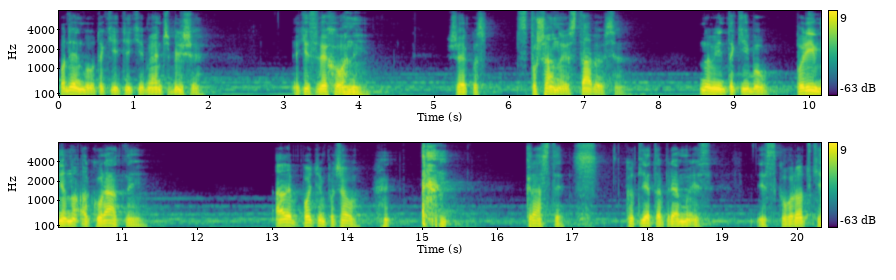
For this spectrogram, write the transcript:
Один був такий, тільки менше більше, якийсь вихований, що якось з пошаною ставився. Ну, він такий був порівняно акуратний. Але потім почав красти котлета прямо із, із сковородки.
